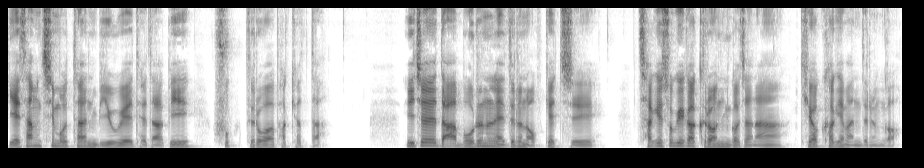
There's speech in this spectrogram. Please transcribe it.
예상치 못한 미우의 대답이 훅 들어와 박혔다. 이제 나 모르는 애들은 없겠지. 자기소개가 그런 거잖아. 기억하게 만드는 거.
